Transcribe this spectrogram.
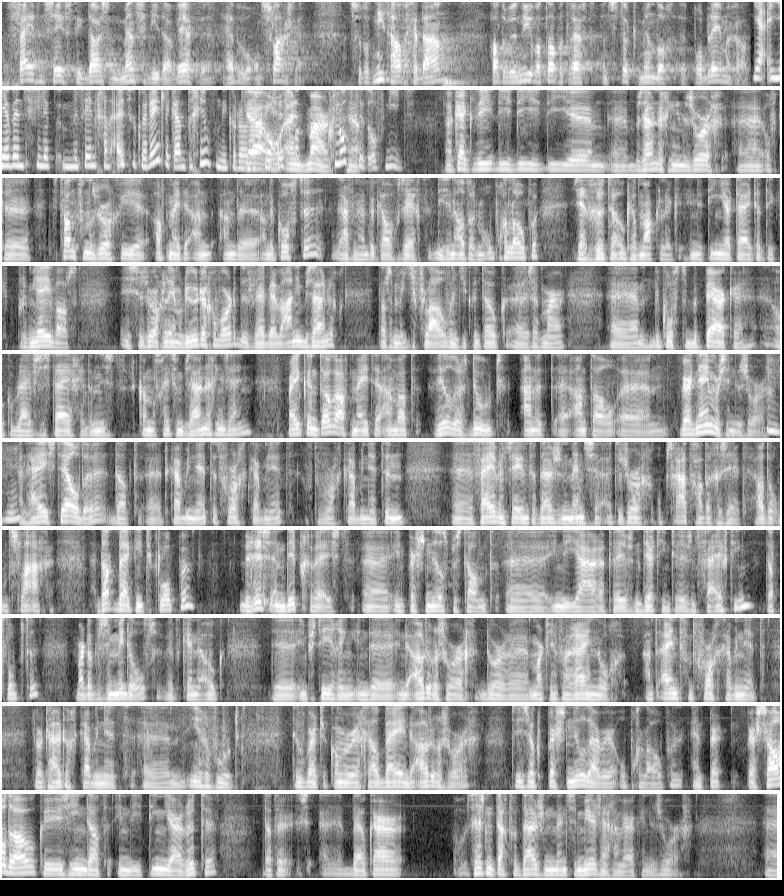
75.000 mensen die daar werkten, hebben we ontslagen. Als we dat niet hadden gedaan, hadden we nu wat dat betreft een stuk minder uh, problemen gehad. Ja, en jij bent, Filip, meteen gaan uitzoeken redelijk aan het begin van die coronacrisis. Ja, eind maart, klopt ja. het of niet? Nou kijk, die, die, die, die uh, bezuiniging in de zorg, uh, of de, de, stand van de zorg kun je afmeten aan, aan, de, aan de kosten. Daarvan heb ik al gezegd, die zijn altijd maar opgelopen. Zegt Rutte ook heel makkelijk. In de tien jaar tijd dat ik premier was, is de zorg alleen maar duurder geworden. Dus we hebben helemaal niet bezuinigd. Dat is een beetje flauw, want je kunt ook zeg maar Ehm, de kosten beperken, ook al blijven ze stijgen, dan is het, kan nog steeds een bezuiniging zijn. Maar je kunt het ook afmeten aan wat Wilders doet aan het uh, aantal ehm, werknemers in de zorg. Mhm. En hij stelde dat uh, het kabinet, het vorige kabinet, of de vorige kabinetten, uh, eh, 75.000 mensen uit de zorg op straat hadden gezet, hadden ontslagen. Nou, dat blijkt niet te kloppen. Er is een dip geweest in personeelsbestand in de jaren 2013, 2015. Dat klopte. Maar dat is inmiddels, we kennen ook de investering in de, in de ouderenzorg door uh, Martin van Rijn nog aan het eind van het vorige kabinet, door het huidige kabinet uh, ingevoerd. Toen kwam er weer geld bij in de ouderenzorg. Toen is ook het personeel daar weer opgelopen. En per, saldo kun je zien dat in die tien jaar Rutte, dat er uh, bij elkaar 86.000 mensen meer zijn gaan werken in de zorg.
